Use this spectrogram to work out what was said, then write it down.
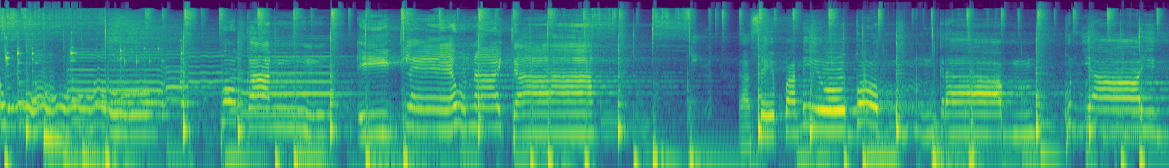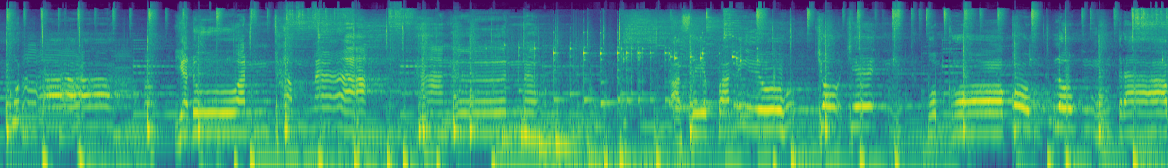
วพบกันอีกแล้วนายจ่าละสิบนิ้วก้มกราบ คุณยายคุณตา อย่าด่วนทำหน้าห่างเอินนะ อาเซบานิวโชเชงผมขอก้มลงกราบ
